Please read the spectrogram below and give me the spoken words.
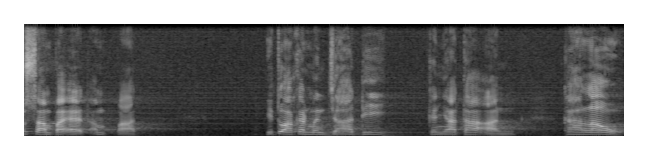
sampai ayat 4 itu akan menjadi kenyataan kalau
